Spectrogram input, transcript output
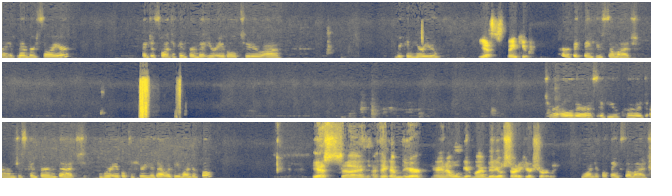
All right, Member Sawyer, I just want to confirm that you're able to, uh, we can hear you. Yes, thank you. Perfect, thank you so much. Chair Olivares, if you could um, just confirm that we're able to hear you, that would be wonderful. Yes, uh, I think I'm here and I will get my video started here shortly. Wonderful, thanks so much.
